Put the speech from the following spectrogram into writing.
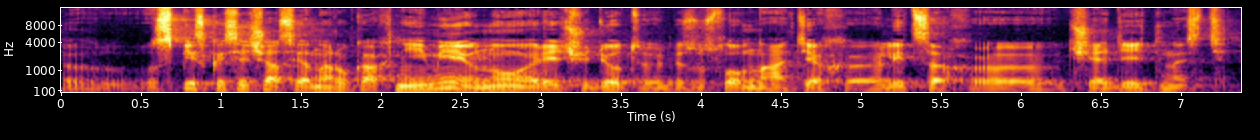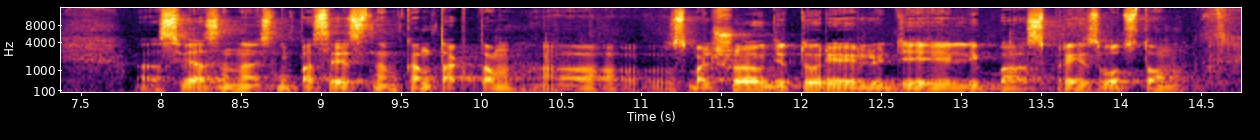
э, списка сейчас я на руках не имею, но речь идет, безусловно, о тех лицах, чья деятельность связана с непосредственным контактом с большой аудиторией людей, либо с производством Э,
